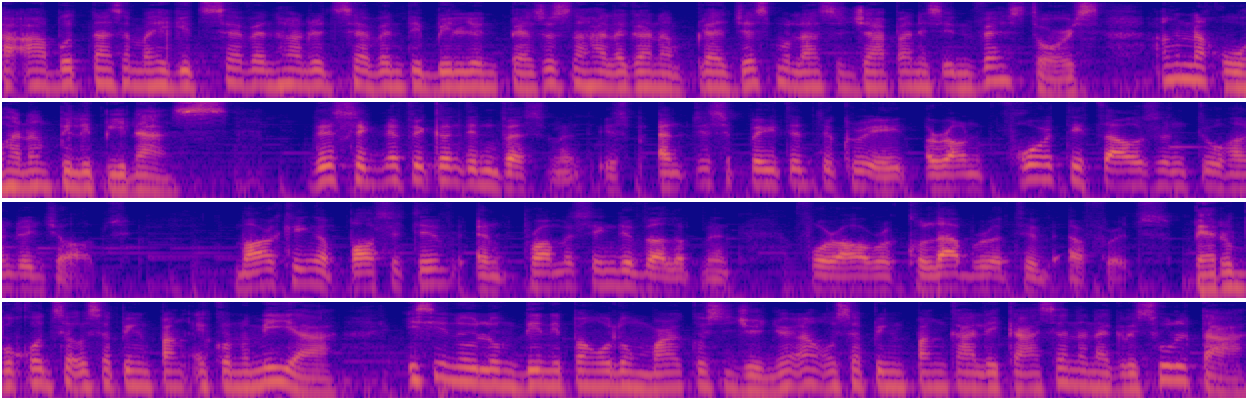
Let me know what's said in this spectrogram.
aabot na sa mahigit 770 billion pesos na halaga ng pledges mula sa Japanese investors ang nakuha ng Pilipinas. This significant investment is anticipated to create around 40,200 jobs, marking a positive and promising development for our collaborative efforts. Pero bukod sa usaping pang-ekonomiya, isinulong din ni Pangulong Marcos Jr. ang usaping pangkalikasan na nagresulta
